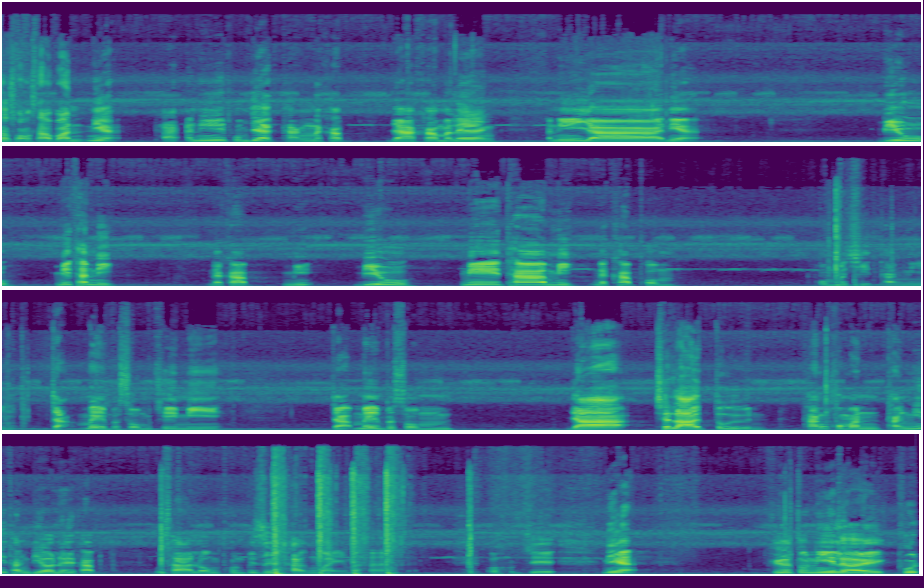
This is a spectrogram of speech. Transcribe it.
สักสองสามวันเนี่ยถังอันนี้ผมแยกถังนะครับ ยาฆ่าแมลง อันนี้ยาเนี่ยบิวเมทานิกนะครับมิบิวเมทามิกนะครับผม ผมมาฉีดทางนี้ จะไม่ผสมเคมี จะไม่ผสมยาชะลาตัวอื่นถังของมันถังนี้ทางเดียวเลยครับ อุตส่าห์ลงทุนไปซื้อถังใหม่มาโอเคเนี่ยคือตัวนี้เลยพูด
